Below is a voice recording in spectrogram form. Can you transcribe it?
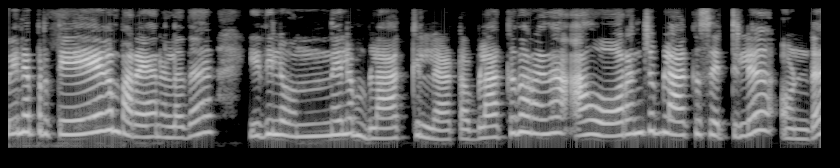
പിന്നെ പ്രത്യേകം പറയാനുള്ളത് ഇതിലൊന്നിലും ബ്ലാക്ക് ഇല്ല കേട്ടോ ബ്ലാക്ക് എന്ന് പറയുന്നത് ആ ഓറഞ്ച് ബ്ലാക്ക് സെറ്റിൽ ഉണ്ട്.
